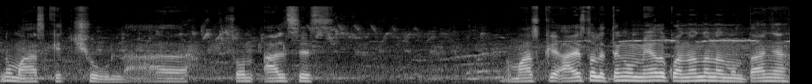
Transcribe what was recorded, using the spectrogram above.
No más, que chulada. Son alces. No más que a esto le tengo miedo cuando ando en las montañas.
